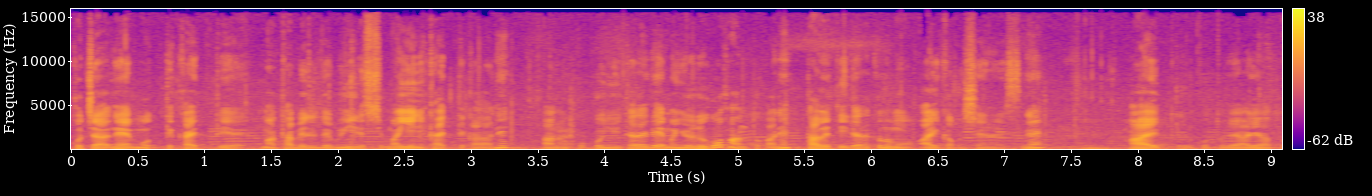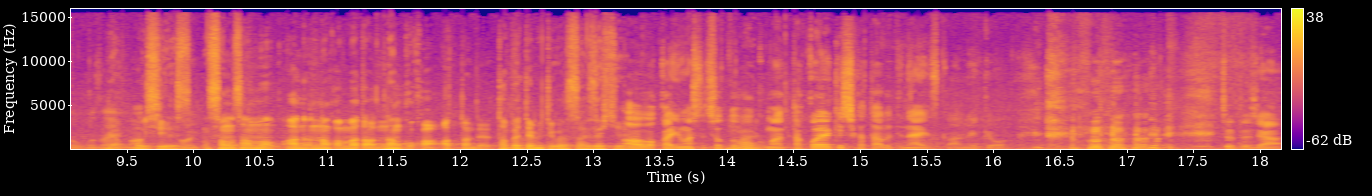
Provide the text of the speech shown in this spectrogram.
こちらね持って帰って、まあ、食べるでもいいですし、まあ、家に帰ってからねあのご購入いただいて、まあ、夜ご飯とかね食べていただくのもありかもしれないですね、はいということでありがとうございます。美味しいです。は佐野さんもあのなんかまだ何個かあったんで食べてみてください。ぜひ。あわかりました。ちょっと僕、はい。まあたこ焼きしか食べてないですからね今日。ちょっとじゃ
